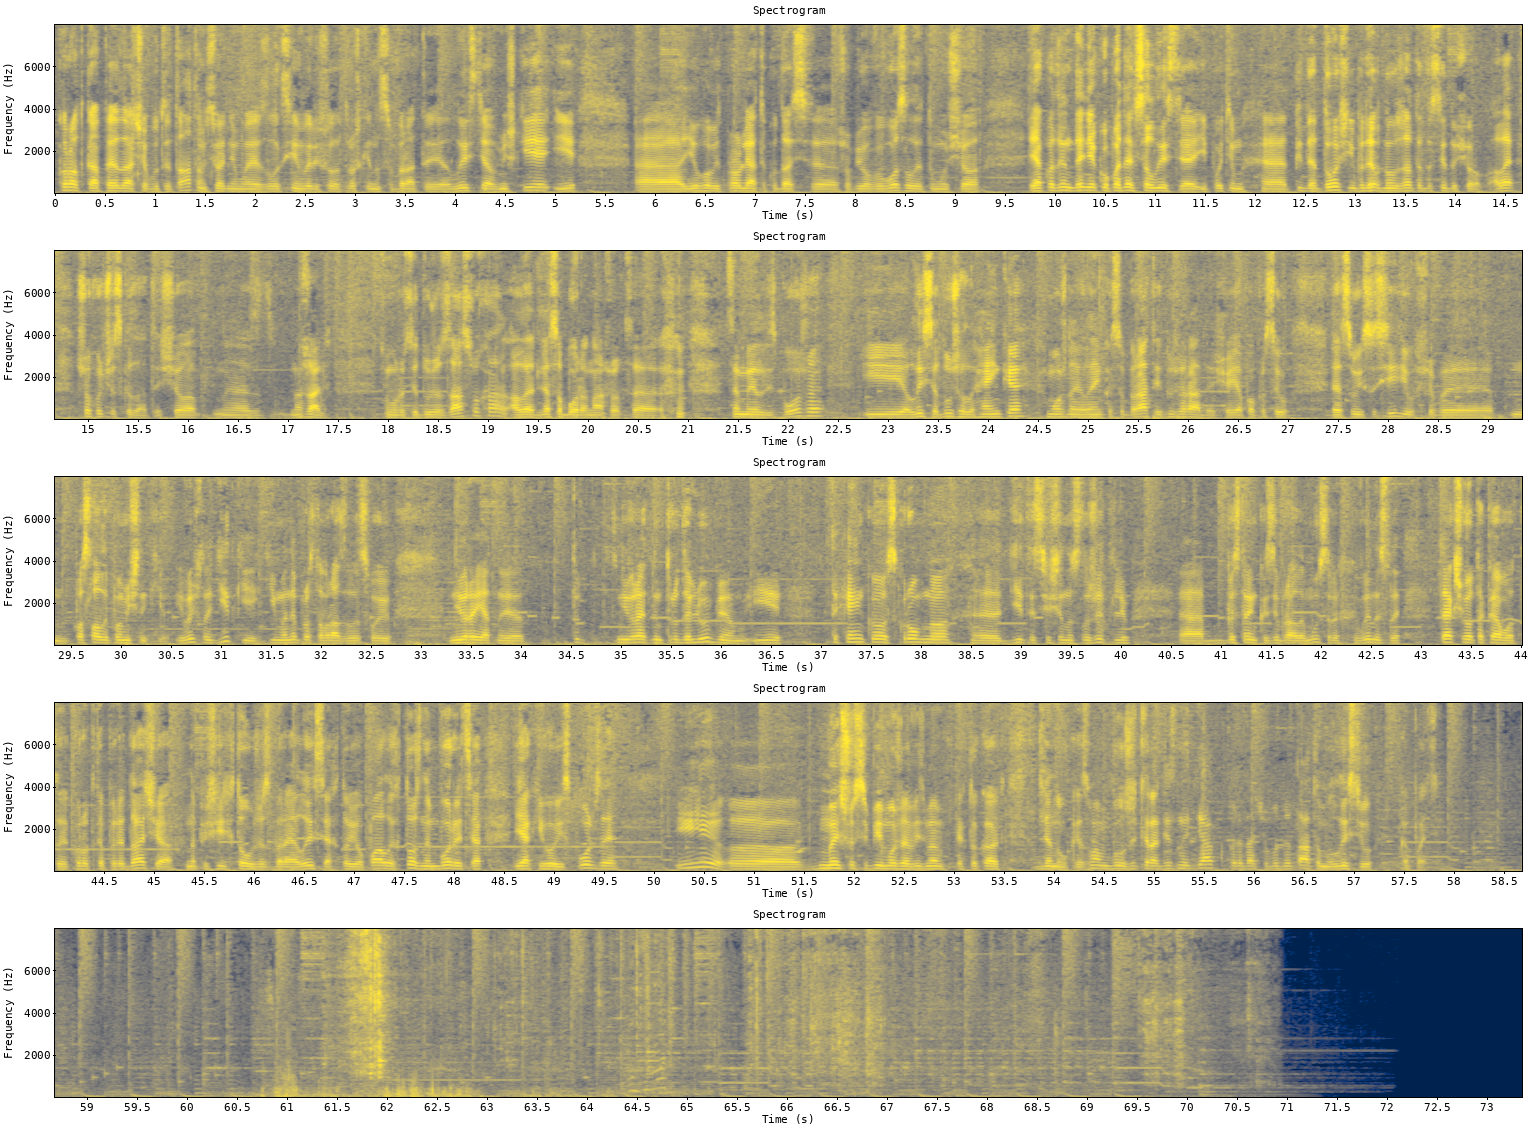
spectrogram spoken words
Коротка передача бути татом. Сьогодні ми з Олексієм вирішили трошки насобирати листя в мішки і е, його відправляти кудись, е, щоб його вивозили, тому що як один день як упаде все листя, і потім е, піде дощ і буде воно лежати до слідущого року. Але що хочу сказати, що е, на жаль. В цьому році дуже засуха, але для собора нашого це, це милість Божа. І листя дуже легеньке, можна легенько збирати. І дуже радий, що я попросив е, своїх сусідів, щоб е, послали помічників. І вийшли дітки, які мене просто вразили своєю невероятним трудолюбієм. І тихенько, скромно е, діти священнослужителів бистренько зібрали мусор, винесли. Так що така от коротка передача. Напишіть, хто вже збирає листя, хто його палить, хто з ним бореться, як його використовує. І е, ми що собі може візьмемо, як то кажуть, для науки. З вами був життєрадісний дяк. Передача буде татом, листю капець.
